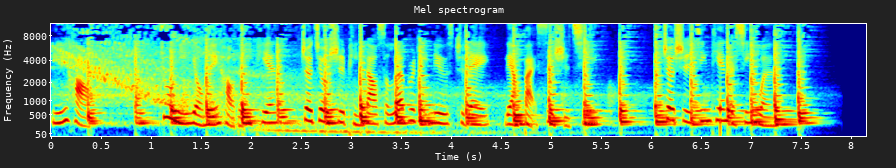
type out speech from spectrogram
你好，祝你有美好的一天。这就是频道 Celebrity News Today 两百四十七，这是今天的新闻。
